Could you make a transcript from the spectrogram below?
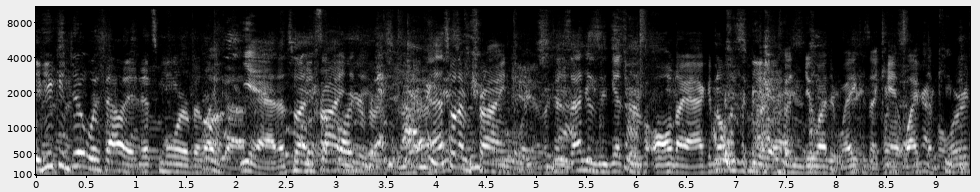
if you can do it without it, that's more of a like a. Yeah, that's what I'm trying to do. version, Yeah, yeah. that's what I'm trying to do because that just gets rid of all diagonals. which I couldn't do either way because I can't wipe the board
